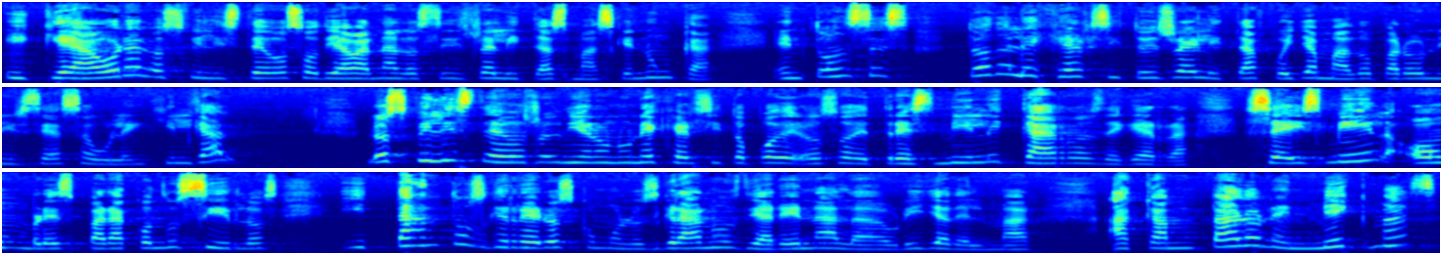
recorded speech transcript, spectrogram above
y, que ahora los filisteos odiaban a los israelitas más que nunca. Entonces todo el ejército israelita fue llamado para unirse a Saúl en Gilgal. Los filisteos reunieron un ejército poderoso de tres mil carros de guerra, seis mil hombres para conducirlos y tantos guerreros como los granos de arena a la orilla del mar. Acamparon en Micmas,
